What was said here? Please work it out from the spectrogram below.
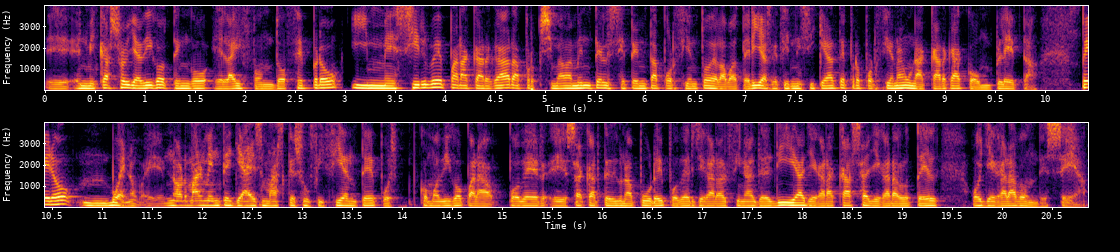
Eh, en mi caso, ya digo, tengo el iPhone 12 Pro y me sirve para cargar aproximadamente el 70% de la batería, es decir, ni siquiera te proporciona una carga completa. Pero mm, bueno, eh, normalmente ya es más que suficiente, pues como digo, para poder eh, sacarte de un apuro y poder llegar al final del día, llegar a casa, llegar al hotel o llegar a donde sea.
